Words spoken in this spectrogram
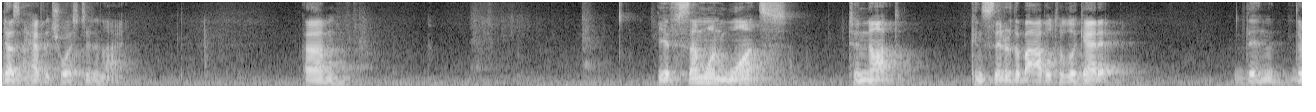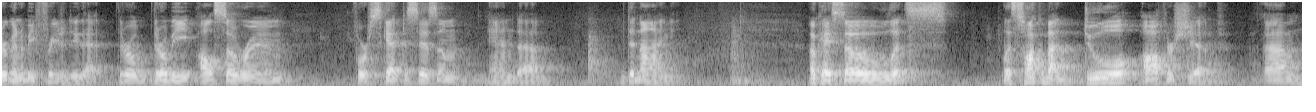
doesn't have the choice to deny it. Um, if someone wants to not consider the Bible, to look at it, then they're going to be free to do that. There will, be also room for skepticism and uh, denying it. Okay, so let's let's talk about dual authorship. Um,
